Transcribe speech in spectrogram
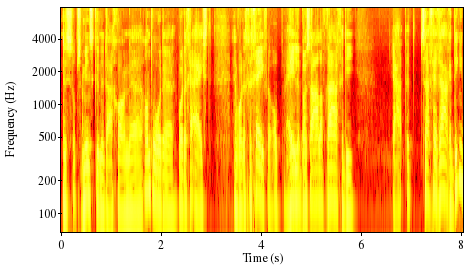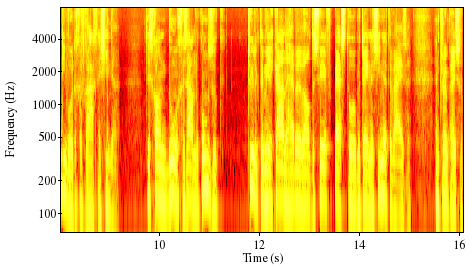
Dus op zijn minst kunnen daar gewoon uh, antwoorden worden geëist. En worden gegeven op hele basale vragen die ja, het zijn geen rare dingen die worden gevraagd in China. Het is gewoon, doe een gezamenlijk onderzoek. Tuurlijk, de Amerikanen hebben wel de sfeer verpest door meteen naar China te wijzen. En Trump heeft zich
